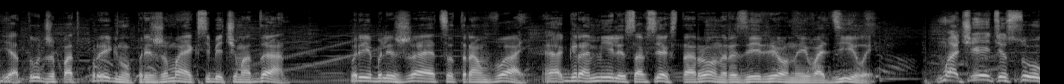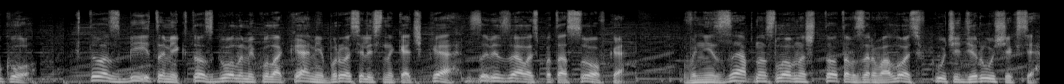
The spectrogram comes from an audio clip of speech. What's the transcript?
Я тут же подпрыгнул, прижимая к себе чемодан. Приближается трамвай, а громили со всех сторон разъяренные водилы. «Мочите, суку!» Кто с битами, кто с голыми кулаками бросились на качка, завязалась потасовка. Внезапно, словно что-то взорвалось в куче дерущихся,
